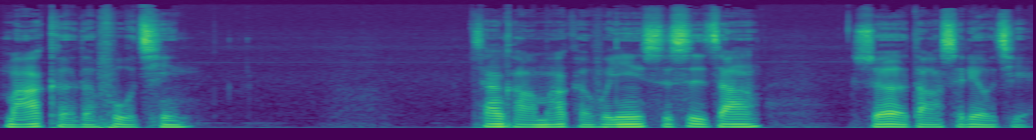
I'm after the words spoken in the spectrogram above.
马可的父亲。参考马可福音十四章十二到十六节。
